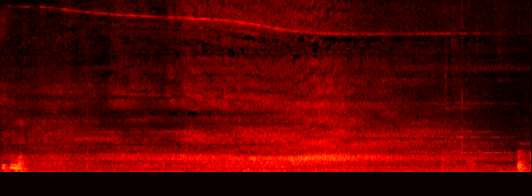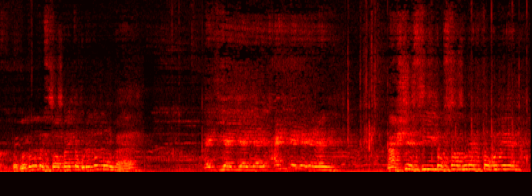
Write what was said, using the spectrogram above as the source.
Sednula. Tak tohle bylo bez slabek a bude to dlouhé. Aj, aj, aj, aj, aj, aj, aj, aj. Naštěstí to snad bude v pohodě.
